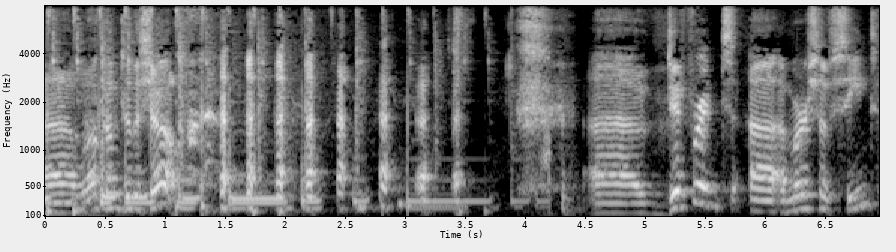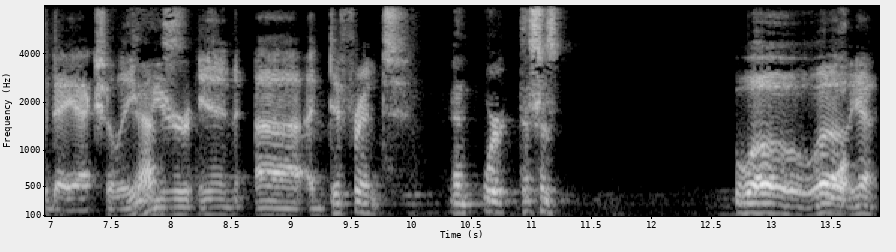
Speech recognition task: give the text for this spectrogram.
uh, welcome to the show. uh, different uh, immersive scene today, actually. Yes. We're in uh, a different. And we're this is Whoa, whoa, Whoa. yeah.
